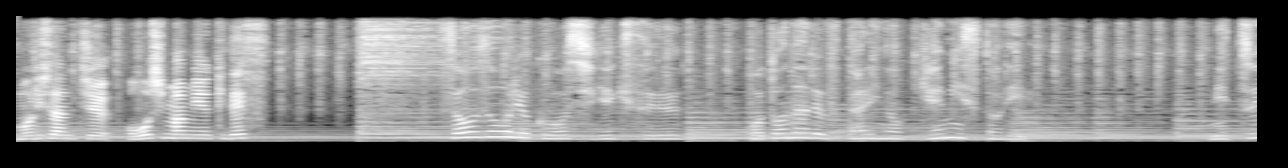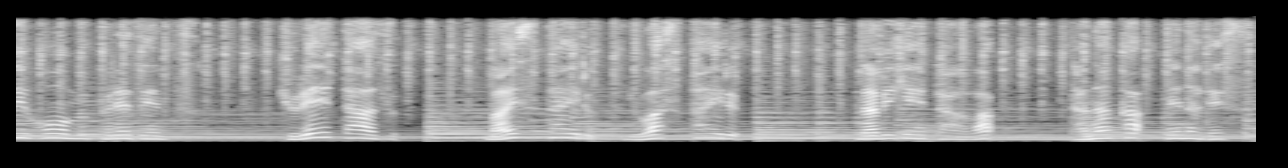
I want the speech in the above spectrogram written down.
森さん中大島みゆきです。想像力を刺激する異なる二人のケミストリー。三井ホームプレゼンツキュレーターズ。マイスタイルユアスタイル。ナビゲーターは田中れなです。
